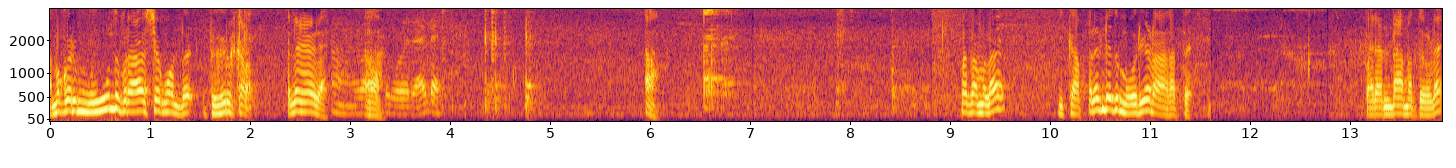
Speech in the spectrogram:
നമുക്കൊരു മൂന്ന് പ്രാവശ്യം കൊണ്ട് തീർക്കണം. അല്ലേ ഷേല ആ ആ. അപ്പം അല്ലേ? നമ്മൾ ഈ കപ്പലിന്റെ ഇത് മൊരിയണം അകത്ത്. അപ്പം രണ്ടാമത്തോടെ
